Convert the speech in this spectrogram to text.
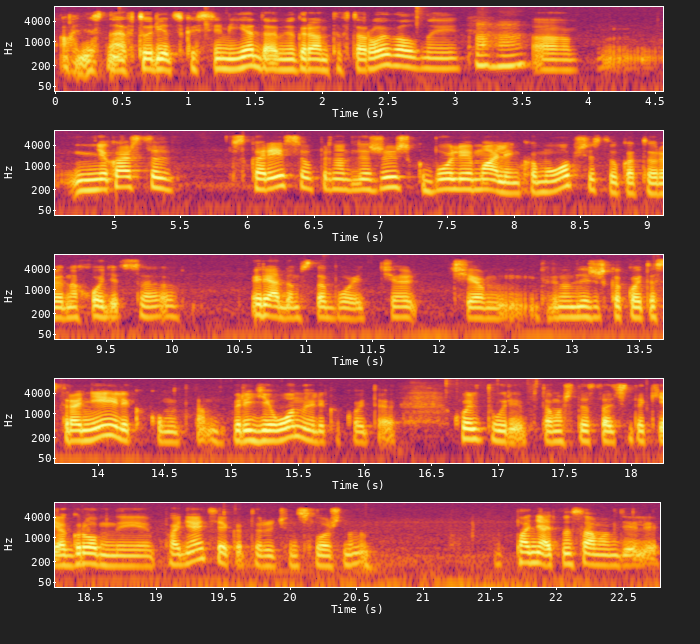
а, не знаю, в турецкой семье, да, мигранты второй волны. Uh-huh. Мне кажется, скорее всего, принадлежишь к более маленькому обществу, которое находится рядом с тобой, чем принадлежишь какой-то стране или какому-то там региону или какой-то культуре, потому что достаточно такие огромные понятия, которые очень сложно понять на самом деле.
